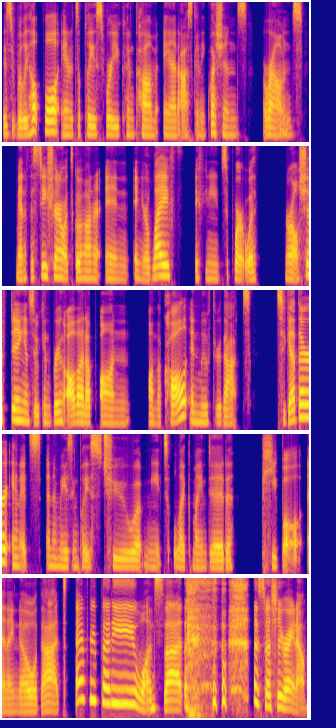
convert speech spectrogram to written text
is really helpful. And it's a place where you can come and ask any questions around manifestation or what's going on in in your life if you need support with neural shifting and so we can bring all that up on on the call and move through that together. And it's an amazing place to meet like minded people. And I know that everybody wants that, especially right now.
